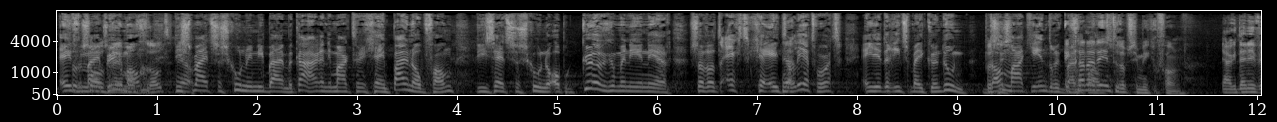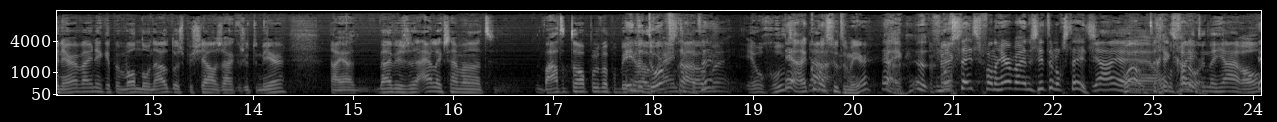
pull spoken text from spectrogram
Even mijn buurman, Groot, die ja. smijt zijn schoenen niet bij elkaar en die maakt er geen puinhoop van. Die zet zijn schoenen op een keurige manier neer, zodat het echt geëtaleerd wordt en je er iets mee kunt doen. Dan maak je indruk Ik bij ga de naar de interruptiemicrofoon. Ja, ik ben Danny van Herwijn. Ik heb een wandel- en outdoor speciaalzaak in Zoetermeer. Nou ja, wij willen, eigenlijk zijn we aan het watertrappelen. We proberen In de te Dorpstraat, hè? komen. Heel goed. Ja, ik kom uit Zoetermeer. Ja. Kijk, Eh, nog steeds van Herwijnen zit er nog steeds. Ja, ja, door. 125 jaar al.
